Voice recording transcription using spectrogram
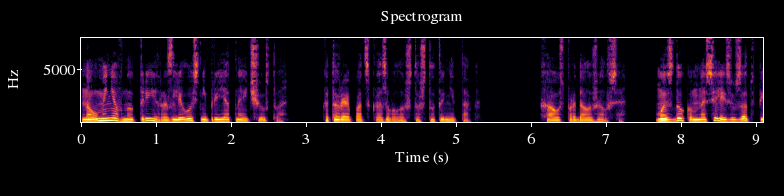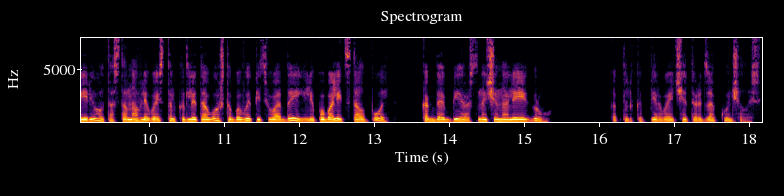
Но у меня внутри разлилось неприятное чувство, которое подсказывало, что что-то не так. Хаос продолжался. Мы с Доком носились взад вперед, останавливаясь только для того, чтобы выпить воды или поболеть с толпой, когда Берс начинали игру. Как только первая четверть закончилась,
